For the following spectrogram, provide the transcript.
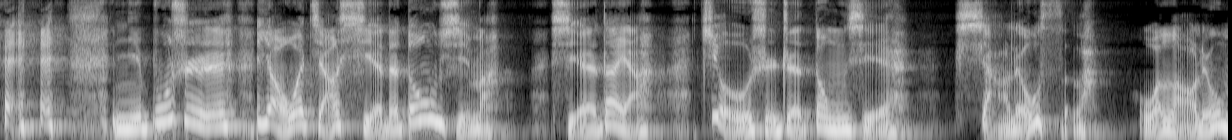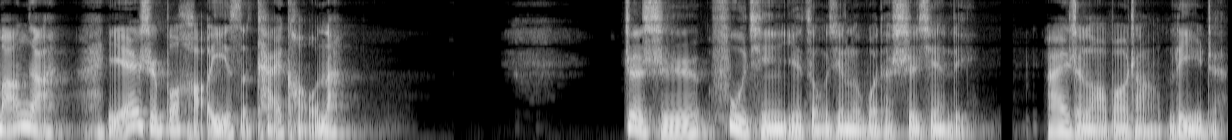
嘿嘿，你不是要我讲写的东西吗？写的呀，就是这东西。下流死了！我老流氓啊，也是不好意思开口呢。这时，父亲也走进了我的视线里，挨着老保长立着。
